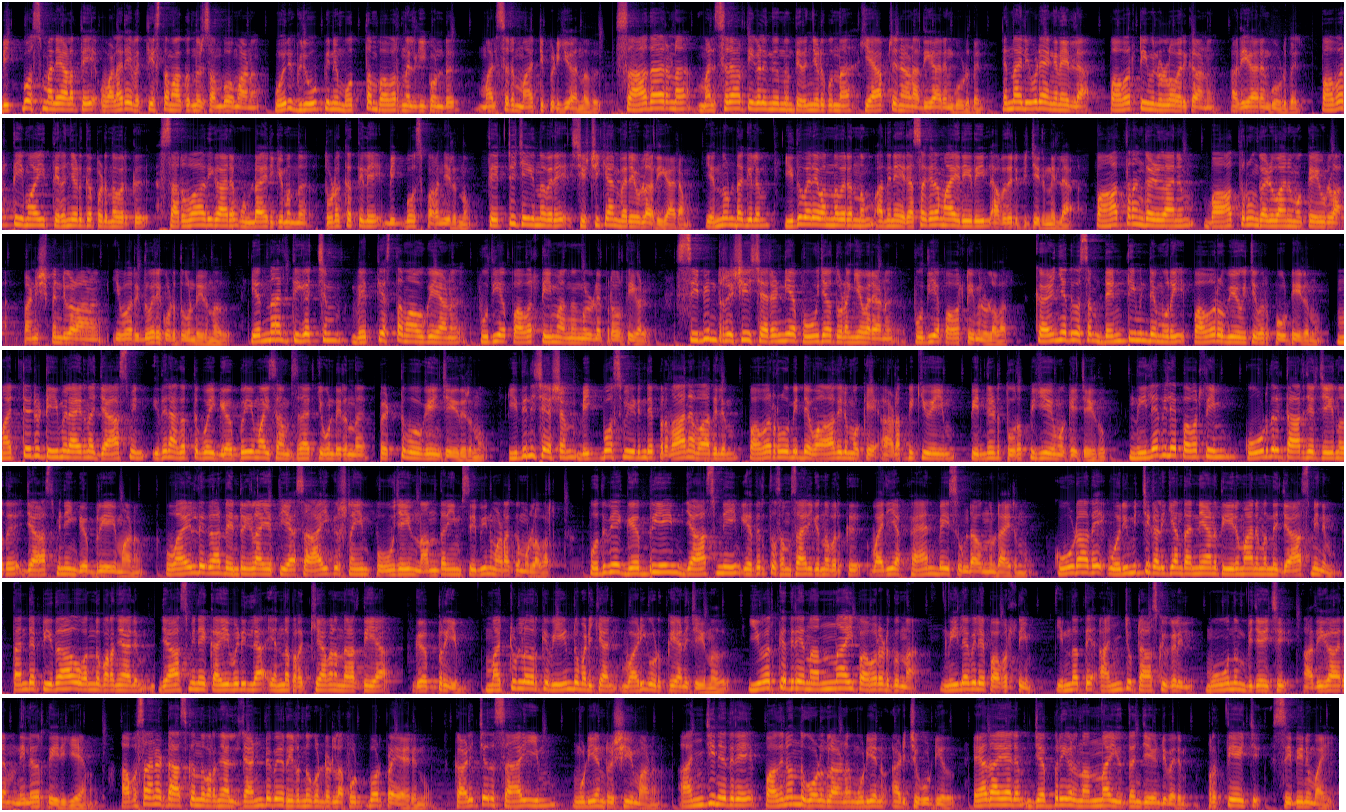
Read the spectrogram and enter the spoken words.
Big boss മലയാളത്തെ വളരെ വ്യത്യസ്തമാക്കുന്ന ഒരു സംഭവമാണ് ഒരു ഗ്രൂപ്പിന് മൊത്തം പവർ നൽകിക്കൊണ്ട് മത്സരം മാറ്റിപ്പിടിക്കുക എന്നത്. സാധാരണ മത്സരാർത്ഥികളിൽ നിന്നും തിരഞ്ഞെടുക്കുന്ന ക്യാപ്റ്റനാണ് അധികാരം കൂടുതൽ. എന്നാൽ ഇവിടെ അങ്ങനെയല്ല. പവർ ടീമിലുള്ളവർക്കാണ് അധികാരം കൂടുതൽ. പവർ ടീമായി തിരഞ്ഞെടുക്കപ്പെടുന്നവർക്ക് സർവാധികാരം ഉണ്ടായിരിക്കുമെന്ന് തുടക്കത്തിലെ ബിഗ് ബോസ് പറഞ്ഞിരുന്നു. തെറ്റ് ചെയ്യുന്നവരെ ശിക്ഷിക്കാൻ വരെയുള്ള അധികാരം. എന്നുണ്ടെങ്കിലും ഇതുവരെ വന്നവരൊന്നും അതിനെ രസകരമായ രീതിയിൽ അവതരിപ്പിച്ചിരുന്നില്ല. പാത്രം കഴുകാനും ബാത്റൂം കഴുകാനുമൊക്കെയുള്ള പണിഷ്മെന്റുകളാണ് ഇവർ ഇതുവരെ കൊടുത്തുകൊണ്ടിരുന്നത്. എന്നാൽ തികച്ചും വ്യത്യസ്തമാവുകയാണ് പുതിയ പവർ ടീം അംഗങ്ങളുടെ പ്രവൃത്തികൾ. സിബിൻ ഋഷി ശരണ്യ പൂജ തുടങ്ങിയവരാണ് പുതിയ പവർ ടീമിലുള്ളവർ. കഴിഞ്ഞ ദിവസം ഡെൻ ടീമിന്റെ മുറി പവർ ഉപയോഗിച്ച് ഇവർ പൂട്ടിയിരുന്നു. മറ്റൊരു ടീമിലായിരുന്ന ജാസ്മിൻ ഇതിനകത്ത് പോയി ഗബ്ബയുമായി സംസാരിച്ചുകൊണ്ടിരുന്ന് പെട്ടുപോവുകയും ചെയ്തിരുന്നു. ഇതിനുശേഷം ബിഗ് ബോസ് വീടിന്റെ പ്രധാന വാതിലും പവർ റൂമിന്റെ വാതിലുമൊക്കെ അടപ്പിക്കുകയും പിന്നീട് തുറപ്പിക്കുകയും ഒക്കെ ചെയ്തു. നിലവിലെ പവർ ടീം കൂടുതൽ ടാർജറ്റ് ചെയ്യുന്നത് ജാസ്മിനെയും ഗബ്രിയെയുമാണ്. വൈൽഡ് കാർഡ് എൻട്രികളായി എത്തിയ സായി കൃഷ്ണയും പൂജയും നന്ദനയും സിബിനും അടക്കമുള്ളവർ. പൊതുവെ ഗബ്രിയെയും ജാസ്മിനെയും എതിർത്ത് സംസാരിക്കുന്നവർക്ക് വലിയ ഫാൻ ബേസ് ഉണ്ടാകുന്നുണ്ടായിരുന്നു കൂടാതെ ഒരുമിച്ച് കളിക്കാൻ തന്നെയാണ് തീരുമാനമെന്ന് ജാസ്മിനും തന്റെ പിതാവ് വന്ന് പറഞ്ഞാലും ജാസ്മിനെ കൈവിടില്ല എന്ന പ്രഖ്യാപനം നടത്തിയ ഗബ്രിയും മറ്റുള്ളവർക്ക് വീണ്ടും അടിക്കാൻ വഴി കൊടുക്കുകയാണ് ചെയ്യുന്നത്. ഇവർക്കെതിരെ നന്നായി പവർ എടുക്കുന്ന നിലവിലെ പവർ ടീം ഇന്നത്തെ അഞ്ചു ടാസ്കുകളിൽ മൂന്നും വിജയിച്ച് അധികാരം നിലനിർത്തിയിരിക്കുകയാണ്. അവസാന ടാസ്ക് എന്ന് പറഞ്ഞാൽ രണ്ടുപേർ ഇരുന്നു കൊണ്ടുള്ള ഫുട്ബോൾ പ്ലേ ആയിരുന്നു. കളിച്ചത് സായിയും മുടിയൻ ഋഷിയുമാണ്. അഞ്ചിനെതിരെ പതിനൊന്ന് ഗോളുകളാണ് മുടിയൻ അടിച്ചുകൂട്ടിയത്. ഏതായാലും ജബ്രികൾ നന്നായി യുദ്ധം ചെയ്യേണ്ടി വരും. പ്രത്യേകിച്ച് സിബിനുമായി.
